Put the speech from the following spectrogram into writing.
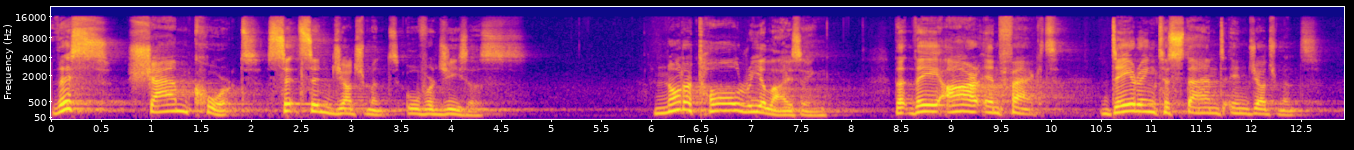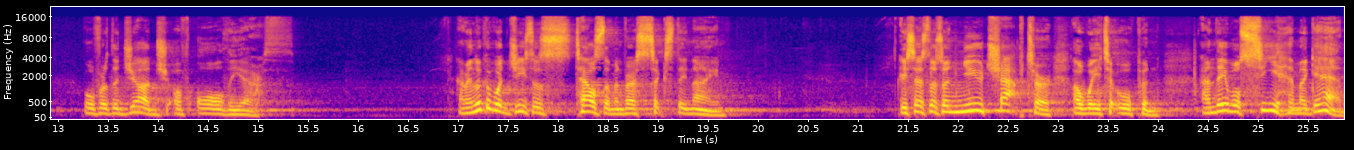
This sham court sits in judgment over Jesus, not at all realizing that they are, in fact, daring to stand in judgment over the judge of all the earth. I mean, look at what Jesus tells them in verse 69. He says, There's a new chapter a way to open, and they will see him again,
